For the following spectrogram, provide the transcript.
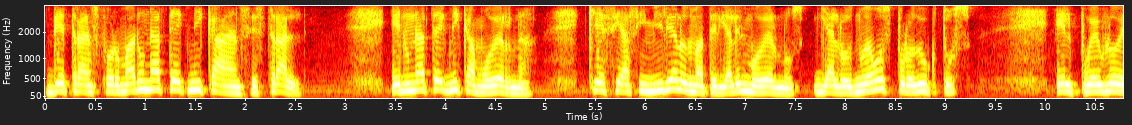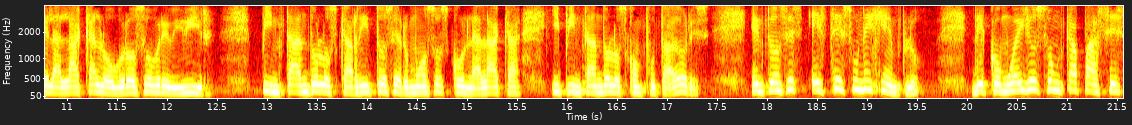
de transformar una técnica ancestral en una técnica moderna que se asimile a los materiales modernos y a los nuevos productos, el pueblo de la laca logró sobrevivir, pintando los carritos hermosos con la laca y pintando los computadores. Entonces, este es un ejemplo de cómo ellos son capaces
